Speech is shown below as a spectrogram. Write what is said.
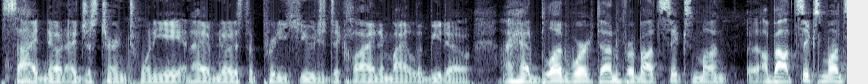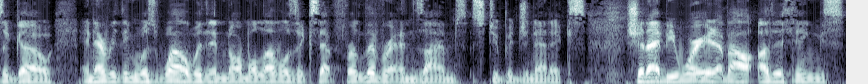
Side note, I just turned 28, and I have noticed a pretty huge decline in my libido. I had blood work done for about six months about six months ago, and everything was well within normal levels except for liver enzymes. Stupid genetics. Should I be worried about other things?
